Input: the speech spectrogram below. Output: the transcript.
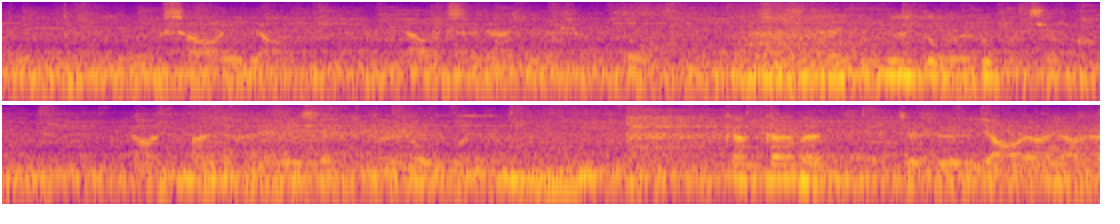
你你你用勺一舀，然后吃下去的时候，豆腐它因为豆腐是入口即化，然后你发现还有一些什么肉末那种干干的，就是咬咬咬咬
